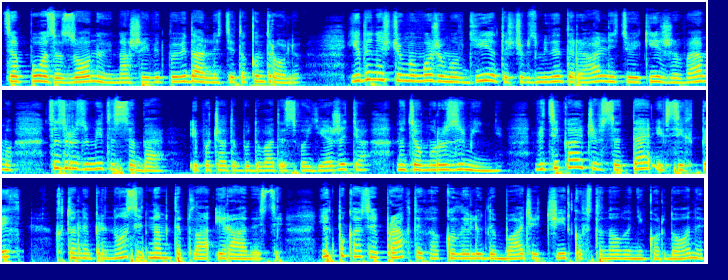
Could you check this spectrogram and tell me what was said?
Це поза зоною нашої відповідальності та контролю. Єдине, що ми можемо вдіяти, щоб змінити реальність, у якій живемо, це зрозуміти себе і почати будувати своє життя на цьому розумінні, відсікаючи все те і всіх тих, хто не приносить нам тепла і радості. Як показує практика, коли люди бачать чітко встановлені кордони,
